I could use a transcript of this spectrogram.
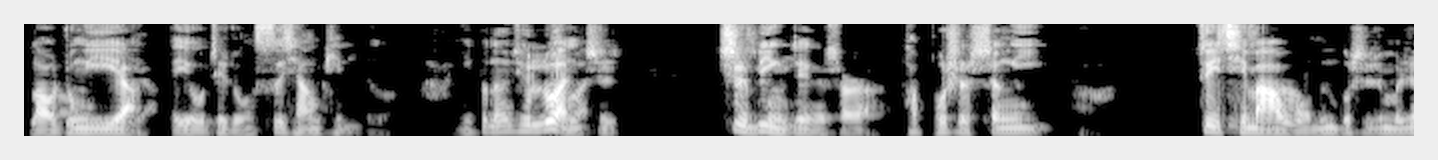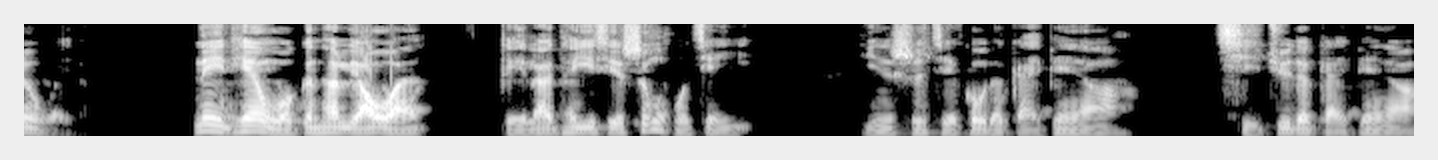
老中医啊，得有这种思想品德啊，你不能去乱治。治病这个事儿啊，它不是生意啊，最起码我们不是这么认为的。那天我跟他聊完，给了他一些生活建议，饮食结构的改变呀，起居的改变呀，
